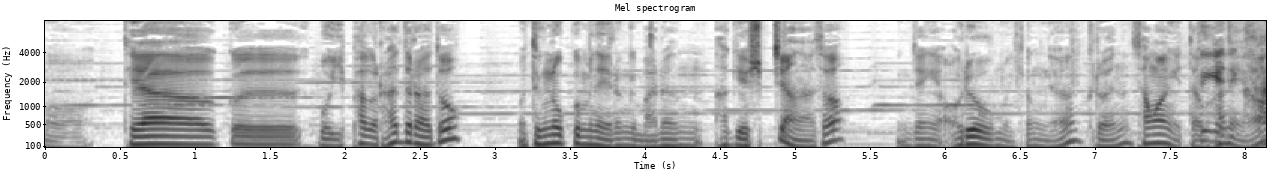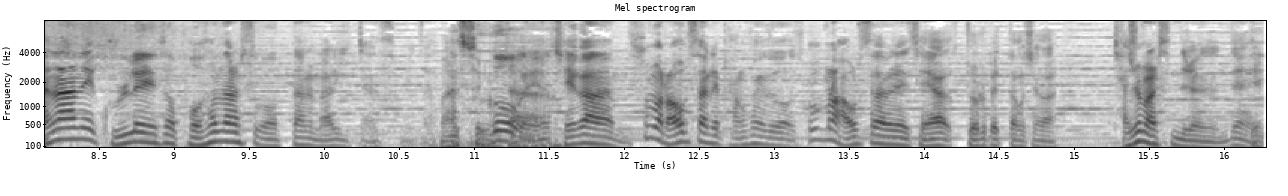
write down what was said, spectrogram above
뭐 대학을 뭐 입학을 하더라도 뭐 등록금이나 이런 게 마련하기 쉽지 않아서 굉장히 어려움을 겪는 그런 상황이 있다고 하네요. 가난의 굴레에서 벗어날 수가 없다는 말이 있지 않습니까? 맞습니다. 그거예요. 제가 29살에 방송에서 29살에 대학 졸업했다고 제가 자주 말씀드렸는데 네.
